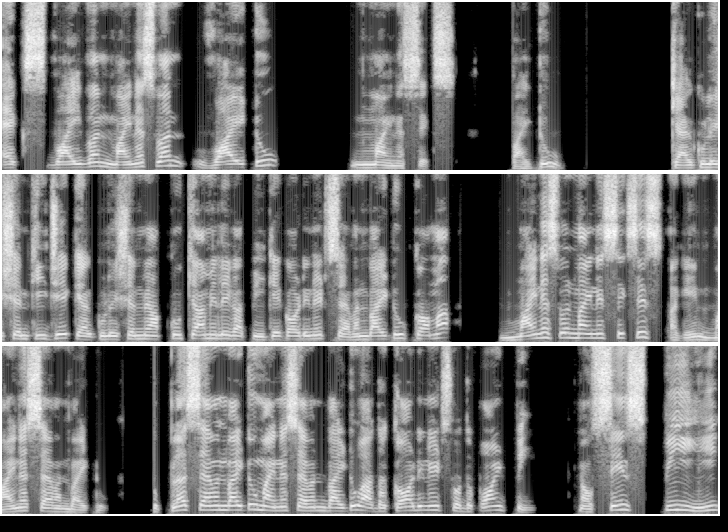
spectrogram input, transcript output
x y one minus one y two minus six by two calculation कीजिए। कैलकुलेशन में आपको क्या मिलेगा? पी के coordinate seven by two comma minus one minus six is again minus seven by two तो plus seven by two minus seven by two are the coordinates for the point P now since P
